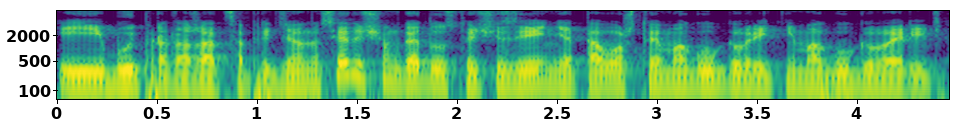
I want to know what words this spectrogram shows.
и будет продолжаться определенно в следующем году с точки зрения того, что я могу говорить, не могу говорить,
